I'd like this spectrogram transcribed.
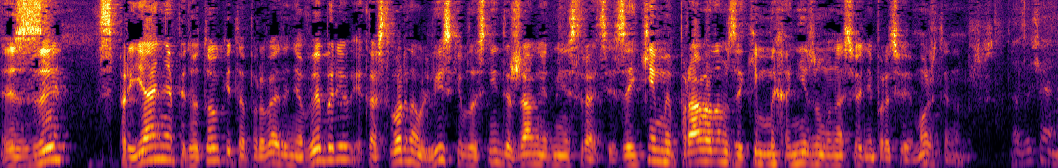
з сприяння підготовки та проведення виборів, яка створена у Львівській обласній державній адміністрації? За якими правилами, за яким механізмом вона сьогодні працює? Можете нам? Звичайно.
